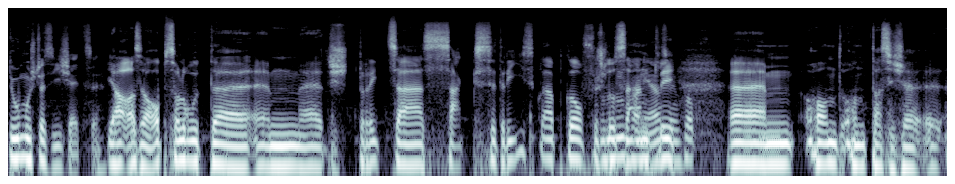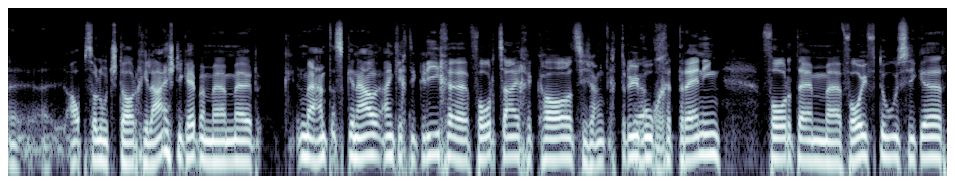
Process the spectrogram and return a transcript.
du musst das einschätzen. Ja, also absolut. Äh, ähm, 13,36 glaube ich gelaufen, mhm, schlussendlich. Mhm, ähm, und, und das ist eine, eine, absolut starke Leistung. Eben, wir, wir, wir haben das genau eigentlich die gleichen Vorzeichen gehabt. Es ist eigentlich drei ja. Wochen Training vor dem 5000er. Äh,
